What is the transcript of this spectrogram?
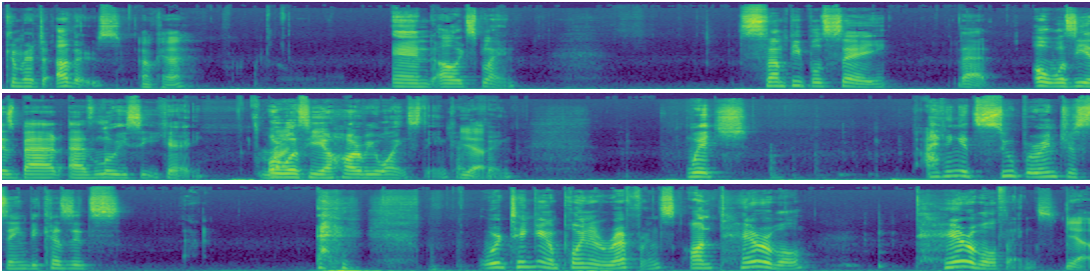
compared to others. Okay. And I'll explain. Some people say that, oh, was he as bad as Louis C.K. or Right. was he a Harvey Weinstein kind Yeah. of thing? Which I think it's super interesting because it's we're taking a point of reference on terrible, terrible things. Yeah.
